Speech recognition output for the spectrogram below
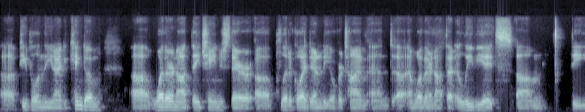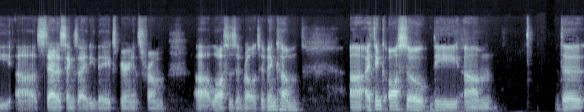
uh, people in the United Kingdom, uh, whether or not they change their uh, political identity over time, and uh, and whether or not that alleviates um, the status anxiety they experience from losses in relative income. I think also the um, the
